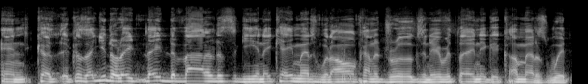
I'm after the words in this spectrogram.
And because because you know they they divided us again. They came at us with all kind of drugs and everything they could come at us with.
